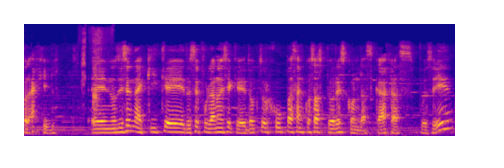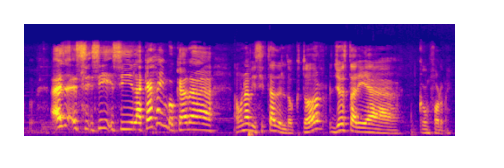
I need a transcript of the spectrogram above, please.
frágil. Eh, nos dicen aquí que ese fulano dice que Doctor Who pasan cosas peores con las cajas. Pues sí. Ah, si, si la caja invocara a una visita del doctor, yo estaría conforme.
